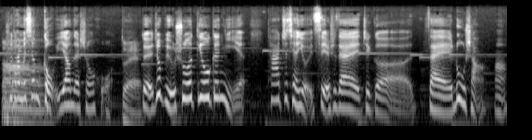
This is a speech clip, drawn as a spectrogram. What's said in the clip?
说他们像狗一样在生活，对对，就比如说迪欧跟你，他之前有一次也是在这个在路上啊，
